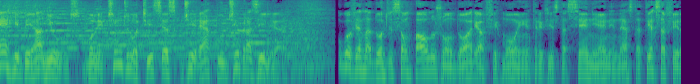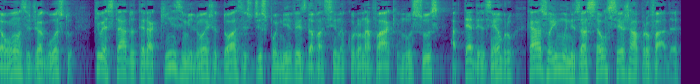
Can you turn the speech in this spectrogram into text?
RBA News, Boletim de Notícias, direto de Brasília. O governador de São Paulo, João Dória, afirmou em entrevista à CNN nesta terça-feira, 11 de agosto, que o Estado terá 15 milhões de doses disponíveis da vacina Coronavac no SUS até dezembro, caso a imunização seja aprovada.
